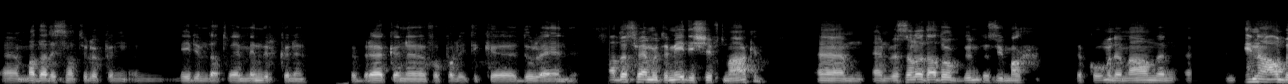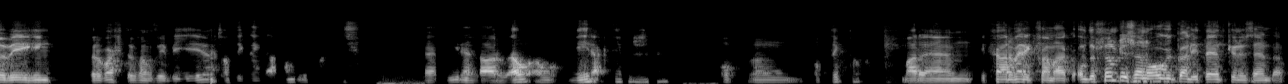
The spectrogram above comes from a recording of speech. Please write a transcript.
Uh, maar dat is natuurlijk een, een, medium dat wij minder kunnen gebruiken uh, voor politieke doeleinden. Dus wij moeten mee die shift maken. Um, en we zullen dat ook doen. Dus u mag de komende maanden een inhaalbeweging verwachten van VBJ Want ik denk dat andere politici hier en daar wel al meer actiever zijn op, op TikTok. Maar ehm, ik ga er werk van maken. Of de filmpjes van hoge kwaliteit kunnen zijn, dat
